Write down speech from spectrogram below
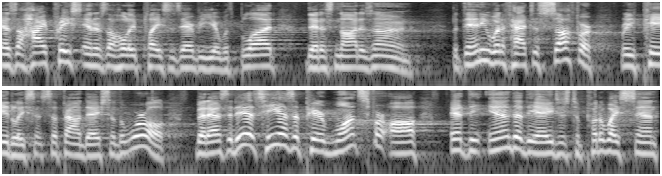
as a high priest enters the holy places every year with blood that is not his own. But then he would have had to suffer repeatedly since the foundation of the world. But as it is, he has appeared once for all at the end of the ages to put away sin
